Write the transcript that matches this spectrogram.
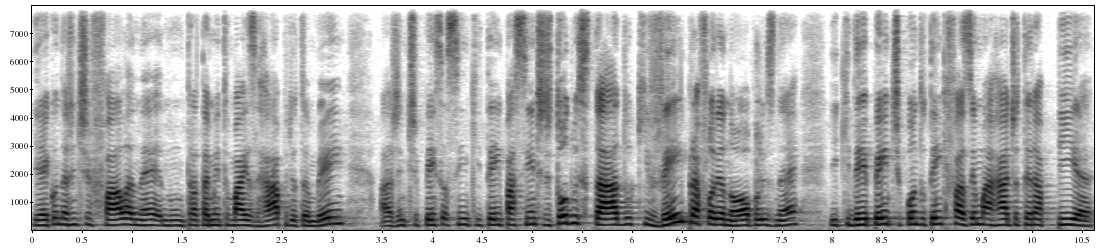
E aí, quando a gente fala né, num tratamento mais rápido também, a gente pensa assim que tem pacientes de todo o estado que vêm para Florianópolis, né? E que, de repente, quando tem que fazer uma radioterapia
